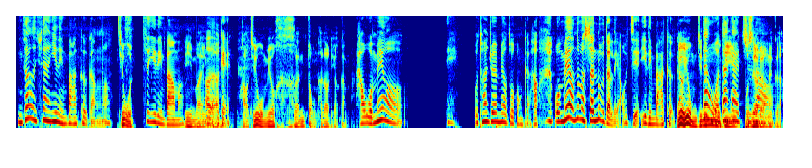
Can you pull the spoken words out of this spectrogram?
你知道现在一零八课纲吗？其实我是一零八吗？一零八。哦，OK。好，其实我没有很懂他到底要干嘛。好，我没有。我突然觉得没有做功课，好，我没有那么深入的了解一零八课纲。没有，因为我们今天但我大概知道不是要聊那个、啊。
